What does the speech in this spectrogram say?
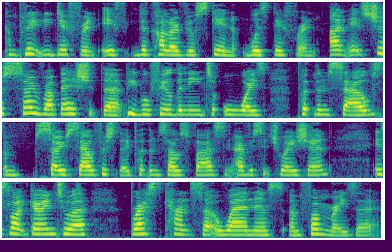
completely different if the colour of your skin was different. And it's just so rubbish that people feel the need to always put themselves and so selfish that they put themselves first in every situation. It's like going to a breast cancer awareness and fundraiser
